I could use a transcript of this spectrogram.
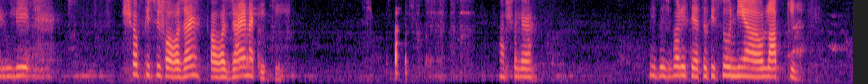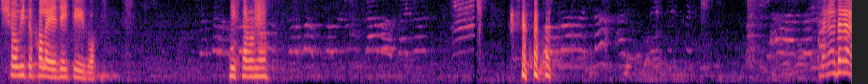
এগুলি সব কিছুই পাওয়া যায় পাওয়া যায় না কি কি? আসলে বিদেশ বাড়িতে এত কিছু নিয়ে লাভ কি? সবই তো ফালাইয়া যাইতে হইব। এই কারণে দাঁড়া দাঁড়া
